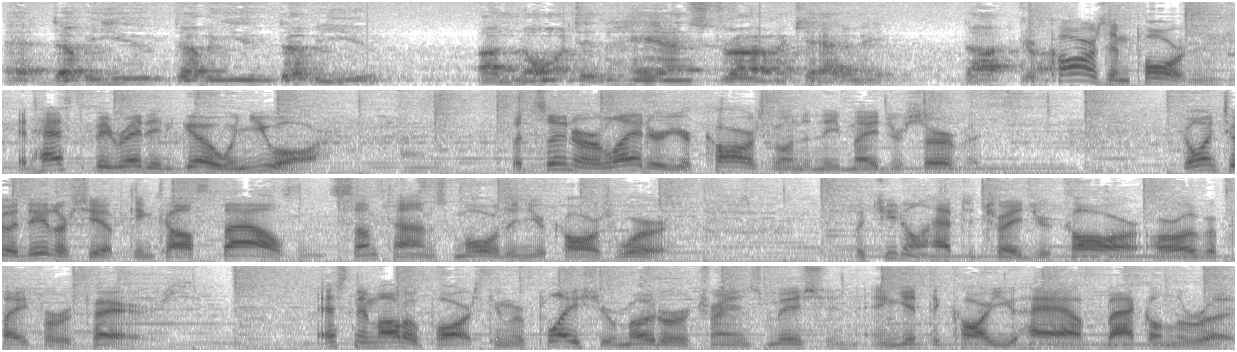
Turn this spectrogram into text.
at www.anointedhandsdrivingacademy.com. Your car is important. It has to be ready to go when you are. But sooner or later, your car is going to need major service. Going to a dealership can cost thousands, sometimes more than your car's worth. But you don't have to trade your car or overpay for repairs. S&M Auto Parts can replace your motor or transmission and get the car you have back on the road.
